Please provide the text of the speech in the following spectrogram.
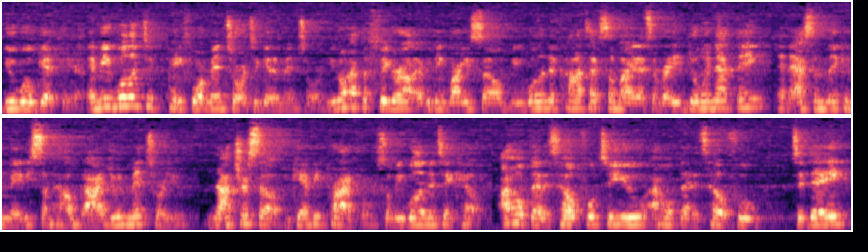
you will get there. And be willing to pay for a mentor to get a mentor. You don't have to figure out everything by yourself. Be willing to contact somebody that's already doing that thing and ask them they can maybe somehow guide you and mentor you. Not yourself. You can't be prideful. So be willing to take help. I hope that is helpful to you. I hope that it's helpful today.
